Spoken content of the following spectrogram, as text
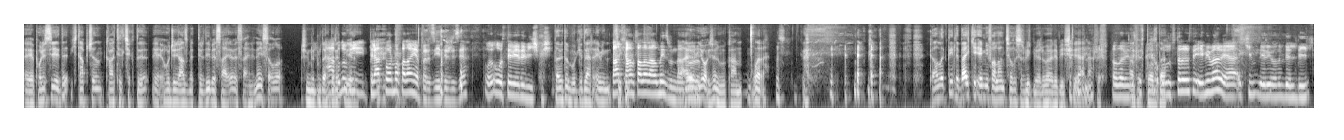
Ee, polisiydi. Kitapçının katil çıktığı, e, hocayı azmettirdiği vesaire vesaire. Neyse onu şimdi burada ha, bunu bir platforma falan yaparız yediririz ya. O, o seviyede bir işmiş. Tabii tabii bu gider emin. Kan, Sekin- kan falan almayız bundan Ay, doğru. Yok canım bu kanlara. Kanlık değil de belki emi falan çalışır bilmiyorum öyle bir işti yani. Olabilir. Hafif tozda. Uluslararası emi var ya kim veriyor onu belli değil.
